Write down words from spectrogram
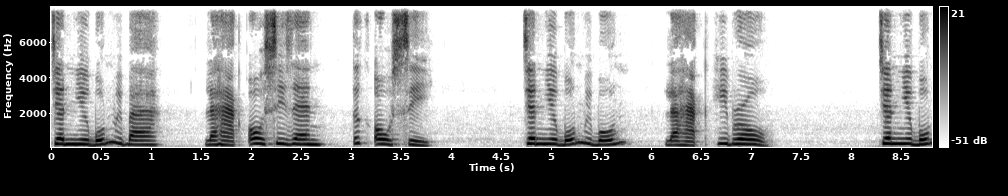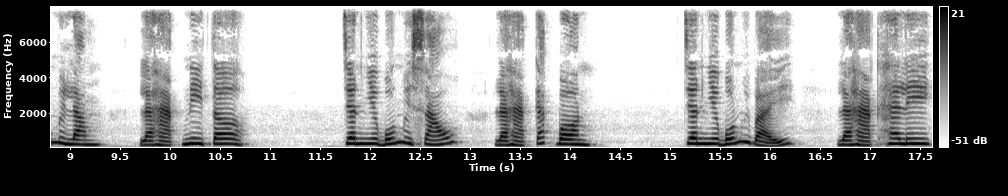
Chênh như 43 là hạt oxygen, tức oxy. Chênh như 44 là hạt hydro. Chênh như 45 là hạt nitơ. Chênh như 46 là hạt carbon. Chênh như 47 là hạt heli.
